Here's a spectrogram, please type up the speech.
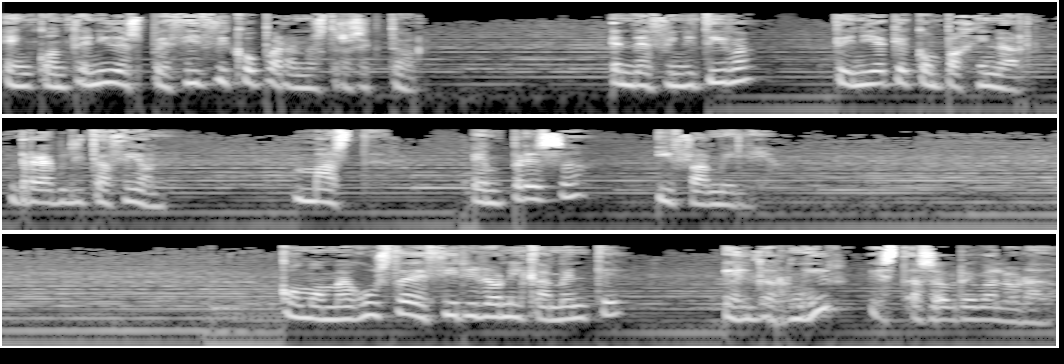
en contenido específico para nuestro sector. En definitiva, tenía que compaginar rehabilitación, máster, empresa y familia. Como me gusta decir irónicamente, el dormir está sobrevalorado.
